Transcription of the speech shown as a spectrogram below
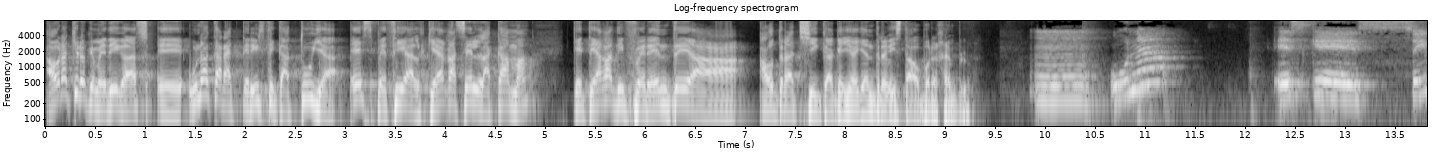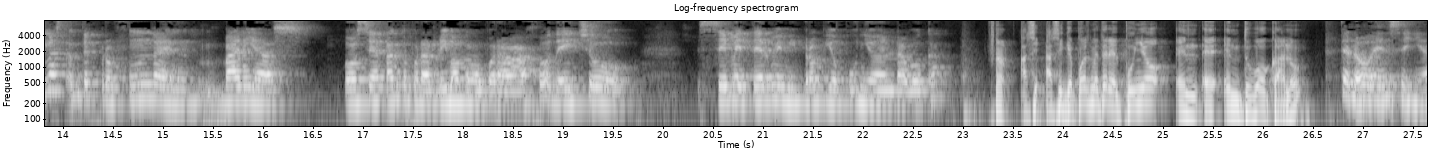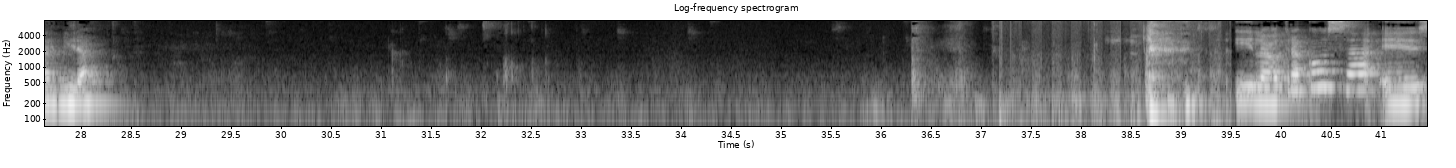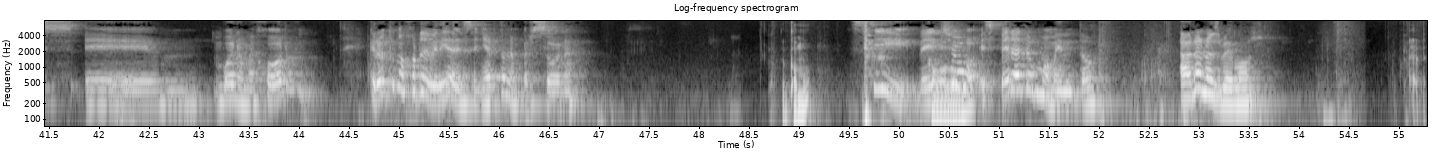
ahora quiero que me digas eh, una característica tuya especial que hagas en la cama que te haga diferente a, a otra chica que yo haya entrevistado, por ejemplo. Mm, una es que soy bastante profunda en varias, o sea, tanto por arriba como por abajo. De hecho, sé meterme mi propio puño en la boca. Ah, así, así que puedes meter el puño en, en- en tu boca, ¿no? Te lo voy a enseñar, mira. Y la otra cosa es, eh, bueno, mejor, creo que mejor debería de enseñártelo en persona. ¿Cómo? Sí, de ¿Cómo, hecho, cómo? espérate un momento. Ahora nos vemos.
